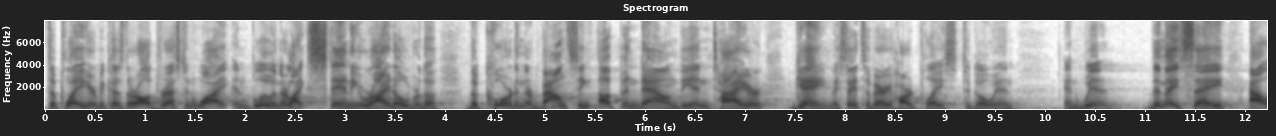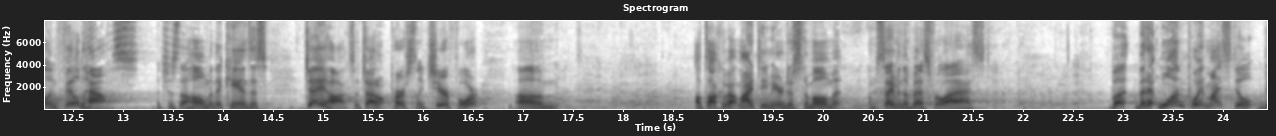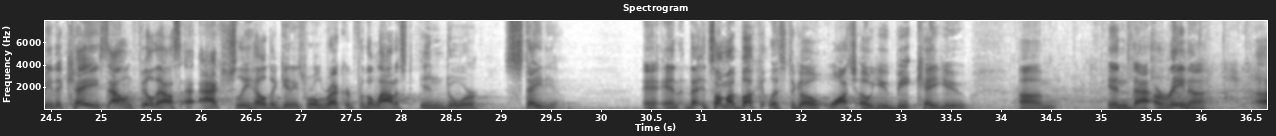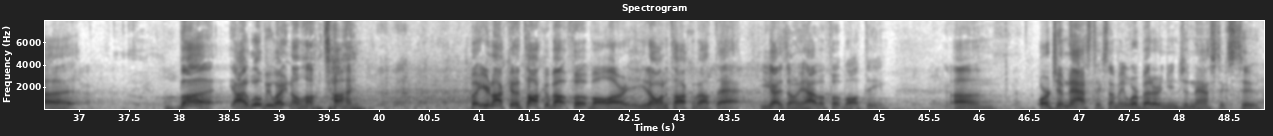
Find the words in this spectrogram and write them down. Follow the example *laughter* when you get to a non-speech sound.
to play here because they're all dressed in white and blue and they're like standing right over the, the court and they're bouncing up and down the entire game. They say it's a very hard place to go in and win. Then they say Allen Fieldhouse, which is the home of the Kansas Jayhawks, which I don't personally cheer for. Um, I'll talk about my team here in just a moment. I'm saving the best for last. But, but at one point, it might still be the case, Allen Fieldhouse actually held a Guinness World Record for the loudest indoor stadium. And, and it's on my bucket list to go watch OU beat KU um, in that arena. Uh, but I will be waiting a long *laughs* time but you're not going to talk about football, are you? You don't want to talk about that. You guys don't even have a football team. Um, or gymnastics. I mean, we're better than you in gymnastics, too.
